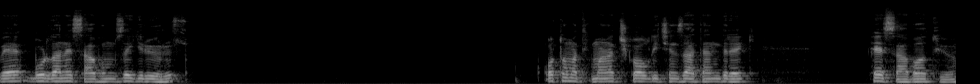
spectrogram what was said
Ve buradan hesabımıza giriyoruz. Otomatikman açık olduğu için zaten direkt hesaba atıyor.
